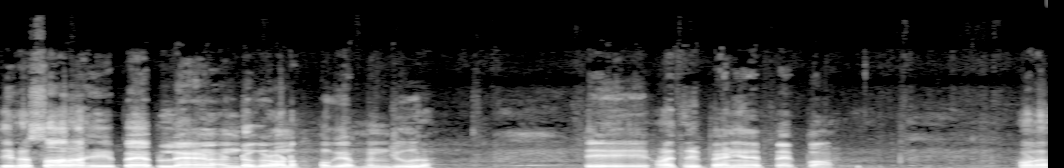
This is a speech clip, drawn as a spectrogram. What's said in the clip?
ਤੇ ਫਿਰ ਸਾਰਾ ਇਹ ਪਾਈਪ ਲਾਈਨ ਅੰਡਰਗਰਾਉਂਡ ਹੋ ਗਿਆ ਮਨਜ਼ੂਰ। ਤੇ ਹੁਣ ਇੱਥੇ ਪੈਣੀਆਂ ਨੇ ਪਾਈਪਾਂ। ਹੁਣ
